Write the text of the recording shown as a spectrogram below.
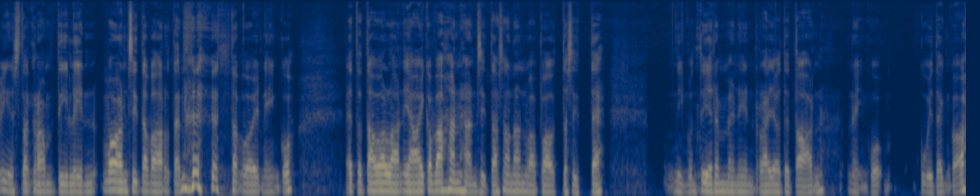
Instagram-tilin vaan sitä varten, että voi niinku, että tavallaan, ja aika vähänhän sitä sananvapautta sitten, niin kuin tiedämme, niin rajoitetaan niin kuin kuitenkaan,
